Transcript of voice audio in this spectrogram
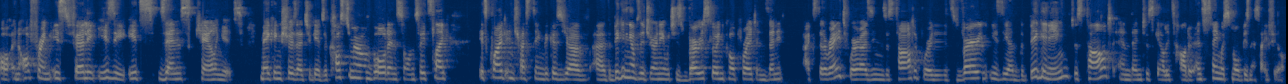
or an offering is fairly easy. It's then scaling it, making sure that you get the customer on board and so on. So it's like, it's quite interesting because you have uh, the beginning of the journey, which is very slow in corporate, and then it accelerate. Whereas in the startup world, it's very easy at the beginning to start and then to scale it's harder. And same with small business, I feel.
